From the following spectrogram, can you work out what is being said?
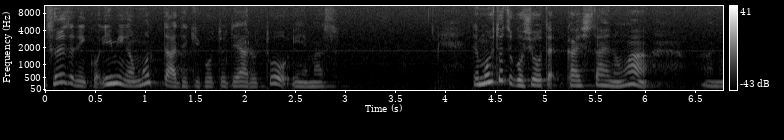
それぞれにこう意味が持った出来事であると言えます。でもう一つご紹介したいのはあの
